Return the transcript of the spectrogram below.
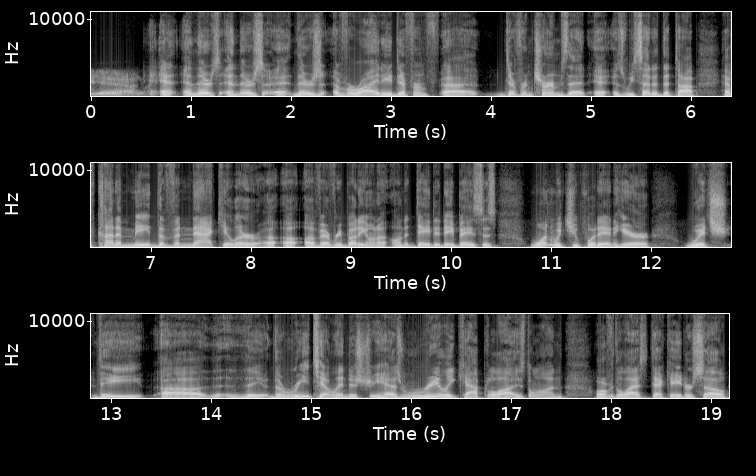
yeah. And, and, there's and there's uh, there's a variety of different uh, different terms that, as we said at the top, have kind of made the vernacular uh, uh of everybody on a on a day to day basis. One which you put in here, which the, uh, the the the retail industry has really capitalized on over the last decade or so,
